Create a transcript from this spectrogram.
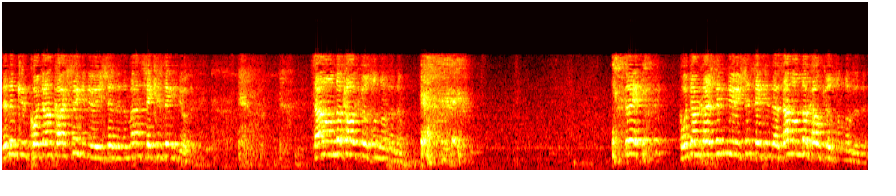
Dedim ki kocan kaçta gidiyor işe dedim ben sekizde gidiyor dedi. Sen onda kalkıyorsundur dedim. Direkt kocan kaçta gidiyor işe sekizde sen onda kalkıyorsundur dedim.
